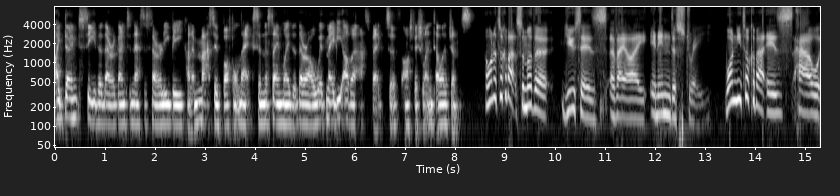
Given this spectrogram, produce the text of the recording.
I don't see that there are going to necessarily be kind of massive bottlenecks in the same way that there are with maybe other aspects of artificial intelligence. I want to talk about some other uses of AI in industry. One you talk about is how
